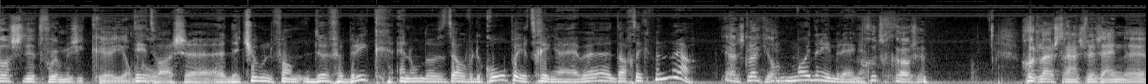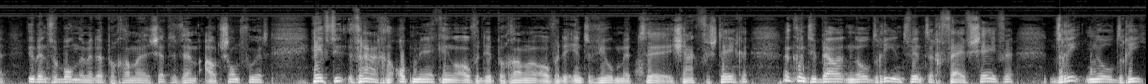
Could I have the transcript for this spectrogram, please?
Was dit voor muziek, eh, Jan Dit Kool? was eh, de tune van De Fabriek. En omdat we het over de Coolpit gingen hebben, dacht ik van nou, Ja, dat is leuk, Jan. mooi erin brengen. Goed gekozen. Goed luisteraars, we zijn, eh, u bent verbonden met het programma ZFM Oud-Zandvoort. Heeft u vragen, opmerkingen over dit programma, over de interview met eh Sjaak Verstegen? Dan kunt u bellen 023 57 303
